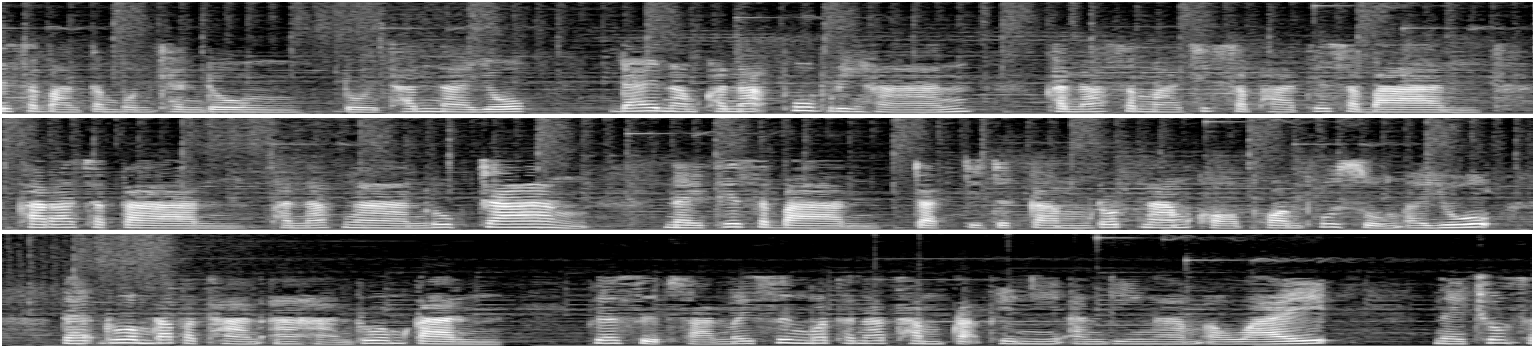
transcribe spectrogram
ทศบาลตำบลแคนดง โดยท่านนายก ได้นำคณะผู้บริหาร คณะสมาชิกสภาเทศบาล ข้าราชการ พนักงาน ลูกจ้าง ในเทศบาล จัดกิจกรรมรดน้ำขอพรผู้สูงอายุ และร่วมรับประทานอาหารร่วมกัน เพื่อสืบสารไว้ซึ่งวัฒนธรรมประเพณีอันดีงามเอาไว้ ในช่วงส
